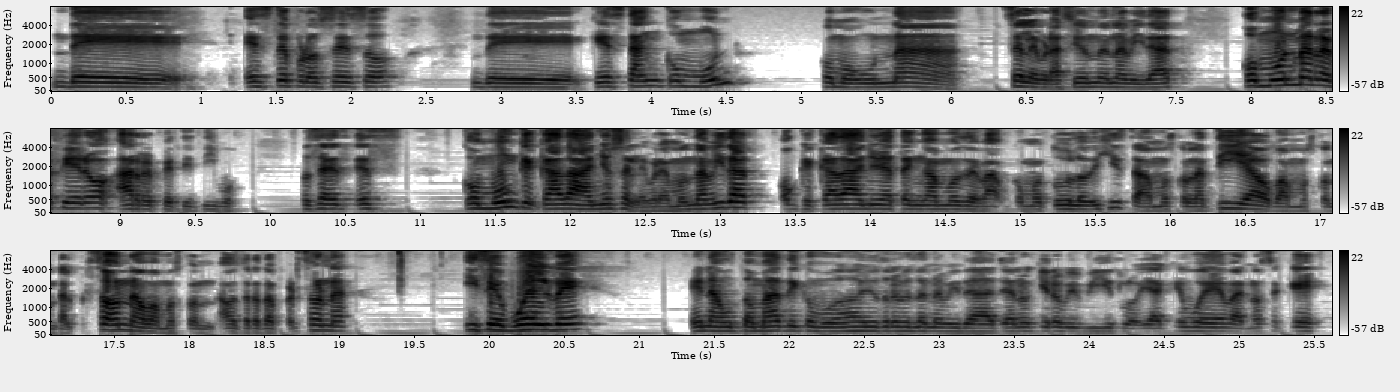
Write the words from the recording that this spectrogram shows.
de este proceso de que es tan común como una celebración de Navidad. Común me refiero a repetitivo. O sea, es, es común que cada año celebremos Navidad o que cada año ya tengamos, de, como tú lo dijiste, vamos con la tía o vamos con tal persona o vamos con otra, otra persona y se vuelve en automático como, ay, otra vez la Navidad, ya no quiero vivirlo, ya qué hueva, no sé qué.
